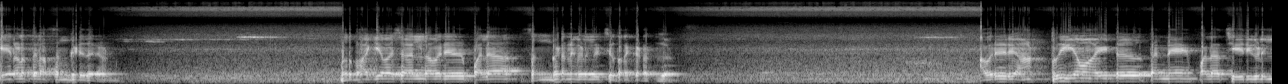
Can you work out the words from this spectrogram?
കേരളത്തിൽ അസംഘടിതരാണ്. നിർഭാഗ്യവശാൽ അവർ പല സംഘടനകളിൽ ചിതറക്കിടക്കുകയാണ്. അവർ രാഷ്ട്രീയമായിട്ട് തന്നെ പല ചേരികളിൽ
